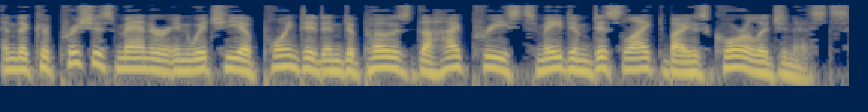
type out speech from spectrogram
and the capricious manner in which he appointed and deposed the high priests made him disliked by his coreligionists.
